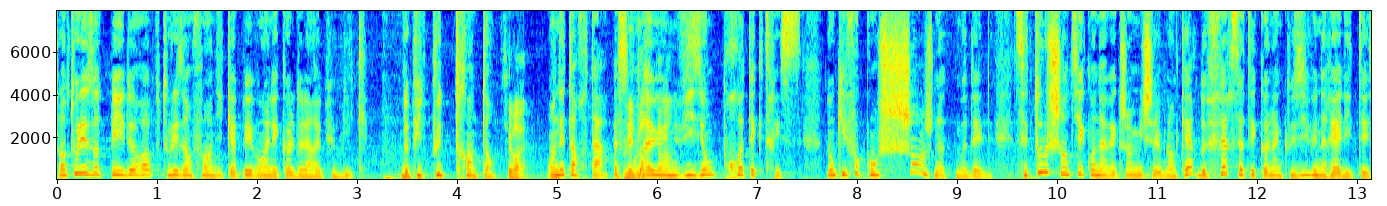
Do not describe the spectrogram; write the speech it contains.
Dans tous les autres pays d'Europe, tous les enfants handicapés vont à l'école de la République. depuis plus de 30 ans. C'est vrai. On est en retard parce qu'on a eu une vision protectrice. Donc il faut qu'on change notre modèle. C'est tout le chantier qu'on a avec Jean-Michel Blanquer de faire cette école inclusive une réalité.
